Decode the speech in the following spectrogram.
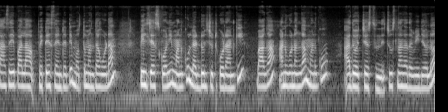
కాసేపు అలా పెట్టేసి ఏంటంటే మొత్తం అంతా కూడా పీల్చేసుకొని మనకు లడ్డూలు చుట్టుకోవడానికి బాగా అనుగుణంగా మనకు అది వచ్చేస్తుంది. చూసినా కదా వీడియోలో?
